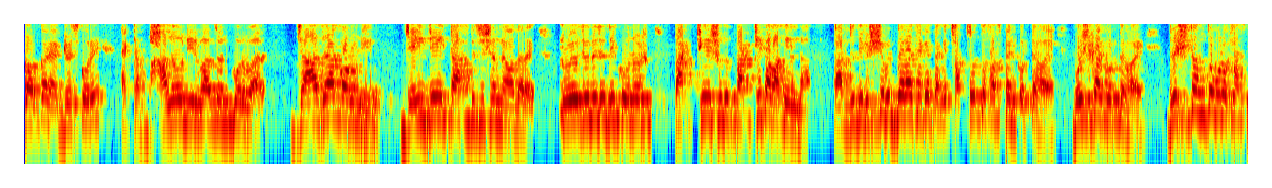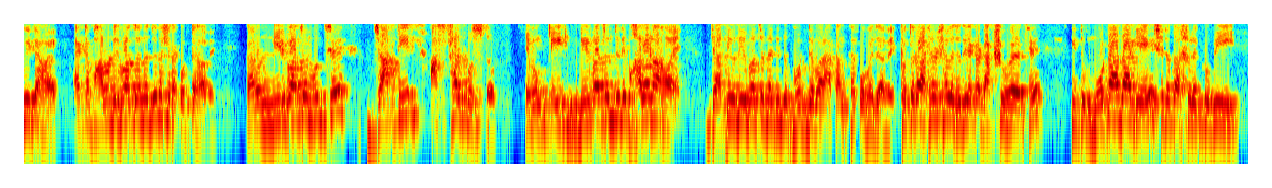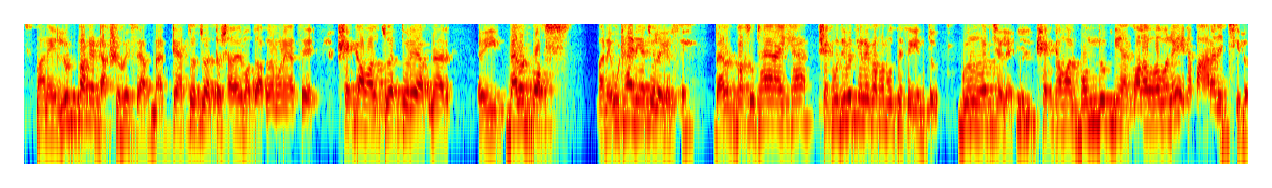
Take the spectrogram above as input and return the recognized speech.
দরকার অ্যাড্রেস করে একটা ভালো নির্বাচন করবার। যা যা করণীয়, যেই যেই টাফ ডিসিশন নেওয়া দাঁড়ায় প্রয়োজনে যদি কোনো প্রার্থীর শুধু প্রার্থিতা বাতিল না, তার যদি বিশ্ববিদ্যালয় থেকে, তাকে ছাত্রত্ব সাসপেন্ড করতে হয়, বহিষ্কার করতে হয়, দৃষ্টান্তমূলক শাস্তি দিতে হয়, একটা ভালো নির্বাচনের জন্য সেটা করতে হবে। কারণ নির্বাচন হচ্ছে জাতির আস্থার প্রশ্ন। এবং এই নির্বাচন যদি ভালো না হয়, জাতীয় নির্বাচনে কিন্তু ভোট দেবার আকাঙ্ক্ষা কমে যাবে। সতেরো আঠারো সালে যদি একটা ডাকসু হয়েছে কিন্তু মোটা দাগে সেটা তো আসলে খুবই মানে লুটপাটের ডাকসু হয়েছে আপনার। তেহাত্তর, চুয়াত্তর সালের মতো আপনার মনে আছে শেখ কামাল চুয়াত্তরে আপনার এই ব্যালট বক্স মানে উঠায় নিয়ে চলে গেছে। ব্যালট বক্স উঠায় রাখা শেখ মুজিবের ছেলের কথা বলতেছে কিন্তু গুণধর ছেলে। শেখ কামাল বন্দুক নিয়ে কলা ভবনে এটা পাহারা দিচ্ছিল।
